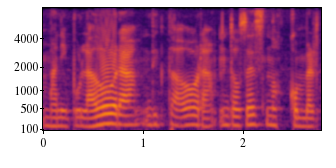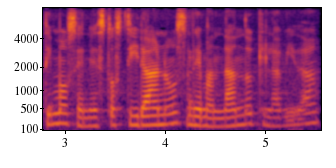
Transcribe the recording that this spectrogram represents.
manipuladora, dictadora. Entonces nos convertimos en estos tiranos demandando que la vida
